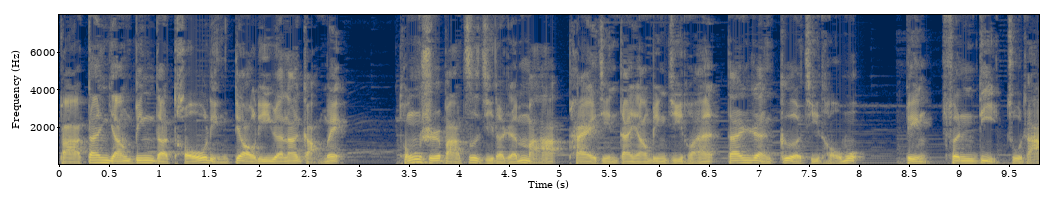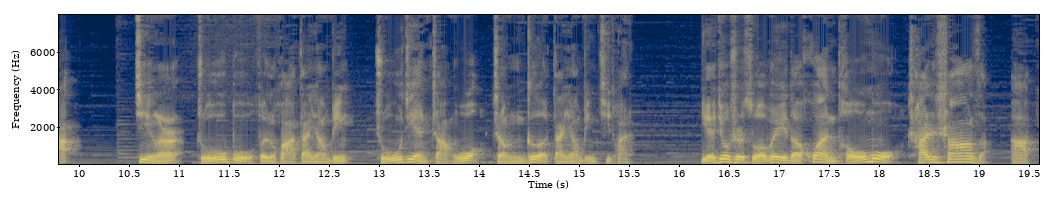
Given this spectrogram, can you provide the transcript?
把丹阳兵的头领调离原来岗位，同时把自己的人马派进丹阳兵集团担任各级头目。并分地驻扎，进而逐步分化丹阳兵，逐渐掌握整个丹阳兵集团，也就是所谓的换头目、掺沙子啊。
